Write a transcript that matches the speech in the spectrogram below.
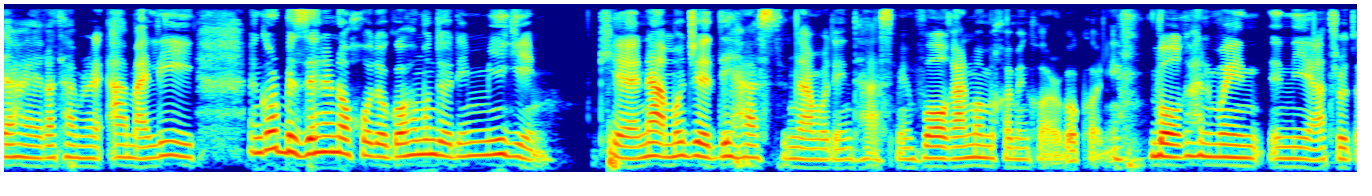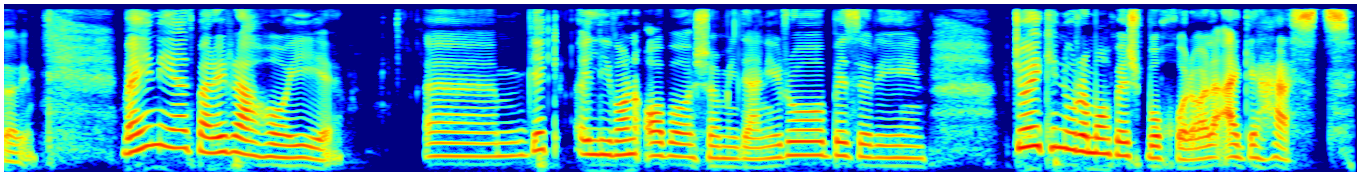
در حقیقت تمرین عملی انگار به ذهن ناخودآگاهمون داریم میگیم که نه ما جدی هستیم در مورد این تصمیم. واقعا ما می‌خوایم این کار رو بکنیم. واقعا ما این نیت رو داریم. و این نیت برای رهاییه. یک لیوان آب آشامیدنی رو بذارین. جایی که نور ماه بهش بخوره. حالا اگه هست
